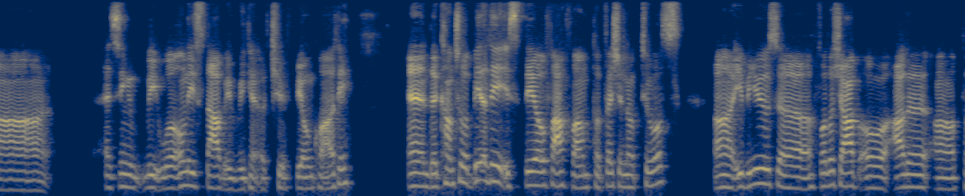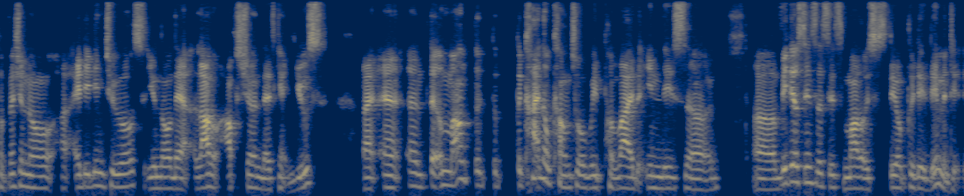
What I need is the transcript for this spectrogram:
Uh, I think we will only stop if we can achieve film quality. And the controllability is still far from professional tools. Uh, if you use uh, Photoshop or other professional editing tools, you know there are a lot of options that can use right? And, and the amount, the, the, the kind of control we provide in this uh, uh, video synthesis model is still pretty limited.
